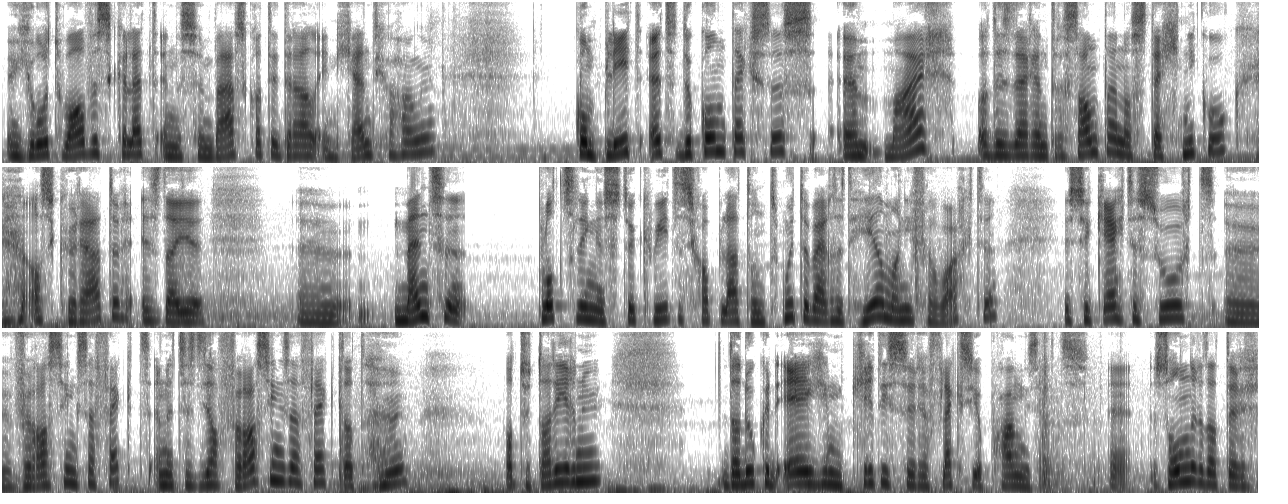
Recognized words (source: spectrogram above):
een groot walvenskelet in de Sint-Baafskathedraal in Gent gehangen. Compleet uit de context dus. Um, maar wat is daar interessant aan als techniek ook, als curator, is dat je uh, mensen plotseling een stuk wetenschap laat ontmoeten waar ze het helemaal niet verwachten. Dus je krijgt een soort uh, verrassingseffect. En het is dat verrassingseffect dat, wat doet dat hier nu? Dat ook een eigen kritische reflectie op gang zet. Uh, zonder dat, er,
